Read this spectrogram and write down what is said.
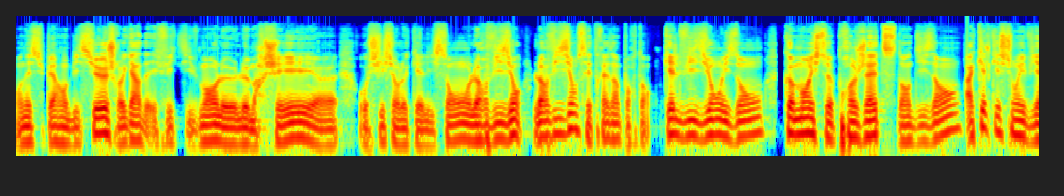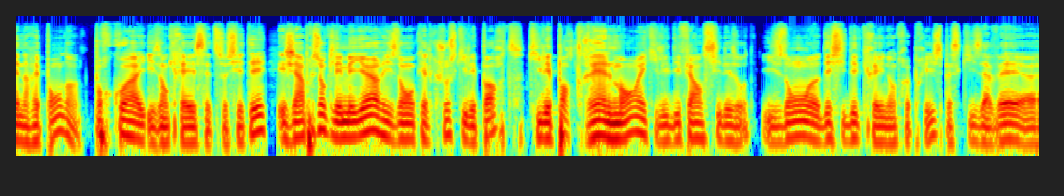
on est super ambitieux. Je regarde effectivement le le, le marché euh, aussi sur lequel ils sont, leur vision. Leur vision, c'est très important. Quelle vision ils ont Comment ils se projettent dans dix ans À quelles questions ils viennent répondre Pourquoi ils ont créé cette société Et j'ai l'impression que les meilleurs, ils ont quelque chose qui les porte, qui les porte réellement et qui les différencie des autres. Ils ont euh, décidé de créer une entreprise parce qu'ils avaient euh,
